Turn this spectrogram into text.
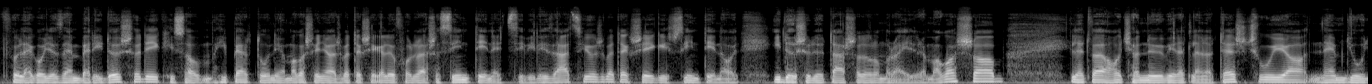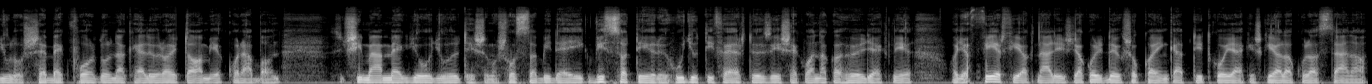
főleg, hogy az ember idősödik, hisz a hipertónia, magas vérnyomás betegség előfordulása szintén egy civilizációs betegség is, szintén a idősödő társadalomra egyre magasabb, illetve hogyha nő véletlenül a testsúlya, nem gyógyuló sebek fordulnak elő rajta, ami korábban simán meggyógyult, és most hosszabb ideig visszatérő húgyuti fertőzések vannak a hölgyeknél, vagy a férfiaknál is gyakori, de ők sokkal inkább titkolják, és kialakul aztán a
